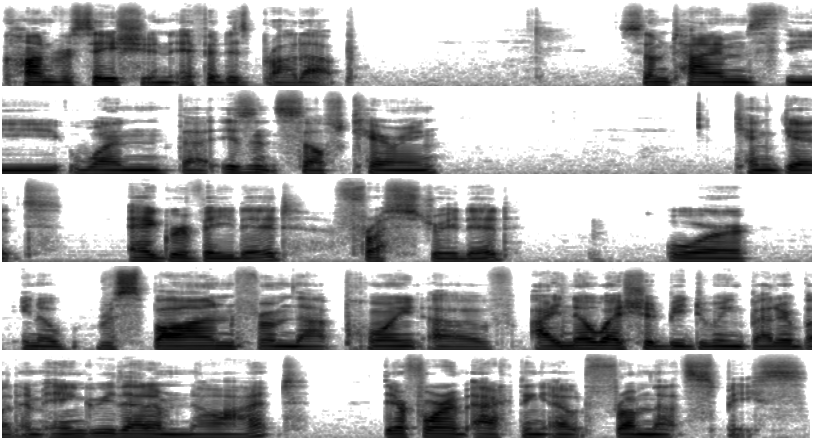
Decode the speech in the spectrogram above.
conversation if it is brought up. Sometimes the one that isn't self caring can get aggravated, frustrated, or you know respond from that point of i know i should be doing better but i'm angry that i'm not. Therefore i'm acting out from that space.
